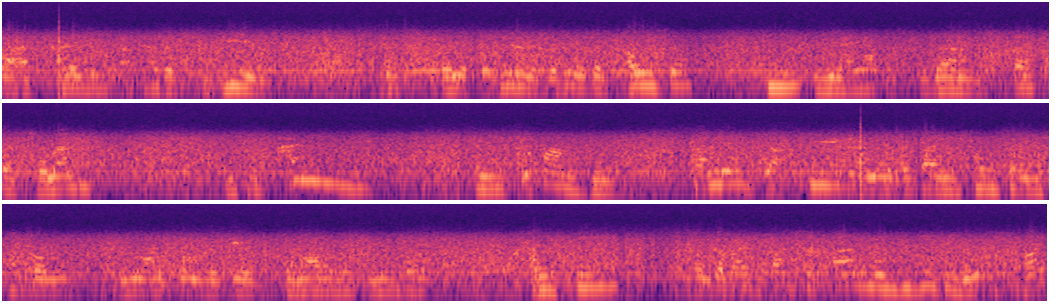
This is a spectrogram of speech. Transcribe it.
بعد هذه الأعداد الكبيرة. ونستثير مدينة الحوسة في ولايات السودان الشرق الشمالي نشوف هل الانقطاع الجنوبي كان له تأثير على قبائل الحوسة المفضل مع الدولتين شمال والجنوب هل في قبائل الحوسة الآن موجودين في جنوب الصومال؟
